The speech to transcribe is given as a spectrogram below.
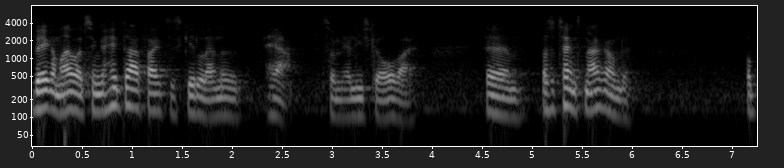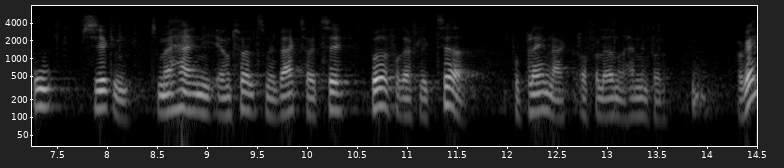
vækker mig, hvor jeg tænker, hey, der er faktisk et eller andet her, som jeg lige skal overveje. Øh, og så tag en snak om det. Og brug cirklen, som er herinde i, eventuelt som et værktøj til, både at få reflekteret, få planlagt og få lavet noget handling på det. Okay?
